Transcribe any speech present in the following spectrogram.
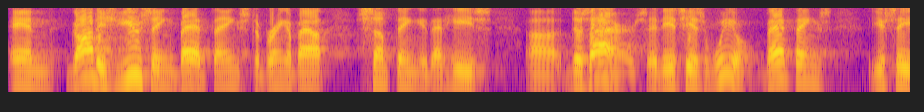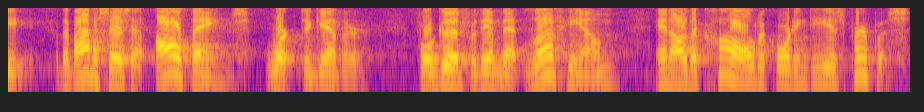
and God is using bad things to bring about something that He's uh, desires. It is His will. Bad things, you see, the Bible says that all things work together for good for them that love Him and are the called according to His purpose.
